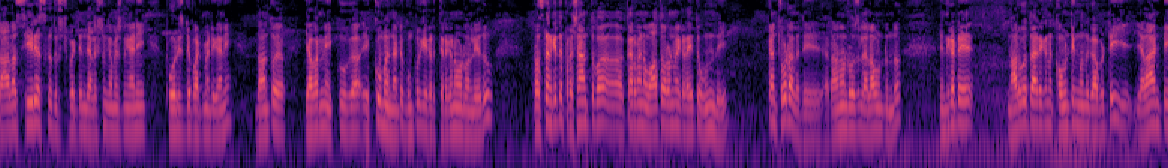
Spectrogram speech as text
చాలా సీరియస్గా దృష్టి పెట్టింది ఎలక్షన్ కమిషన్ కానీ పోలీస్ డిపార్ట్మెంట్ కానీ దాంతో ఎవరిని ఎక్కువగా ఎక్కువ మంది అంటే గుంపుకి ఇక్కడ తిరగనవడం లేదు. ప్రస్తుతానికైతే ప్రశాంతకరమైన వాతావరణం ఇక్కడైతే ఉంది. కానీ చూడాలి అది రానున్న రోజులు ఎలా ఉంటుందో. ఎందుకంటే నాలుగో తారీఖున కౌంటింగ్ ఉంది కాబట్టి ఎలాంటి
